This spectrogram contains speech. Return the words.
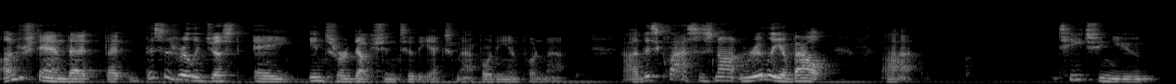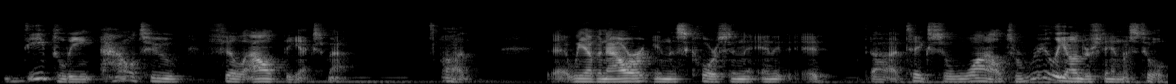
understand that, that this is really just a introduction to the XMAP or the input map. Uh, this class is not really about uh, teaching you deeply how to fill out the XMAP. Uh, we have an hour in this course and, and it, it uh, takes a while to really understand this tool,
